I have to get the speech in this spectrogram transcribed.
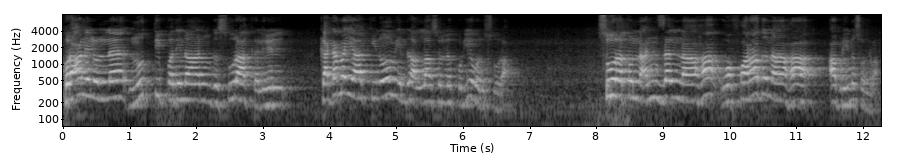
குரானில் உள்ள நூத்தி பதினான்கு சூறாக்களில் கடமையாக்கினோம் என்று அல்லாஹ் சொல்லக்கூடிய ஒரு சூறா. சூரத்துன் அன்சல் நாகா ஒ ஃபரது நாகா அப்படின்னு சொல்றான்.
